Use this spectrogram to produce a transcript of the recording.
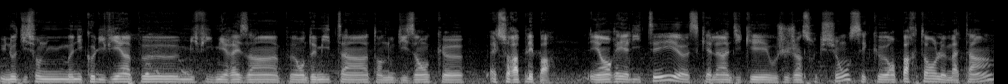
une audition de Monique Olivier un peu mi-figue, mi-raisin, un peu en demi-teinte, en nous disant qu'elle ne se rappelait pas et en réalité, euh, ce qu'elle a indiqué au juge d'instruction, c'est qu'en partant le matin,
